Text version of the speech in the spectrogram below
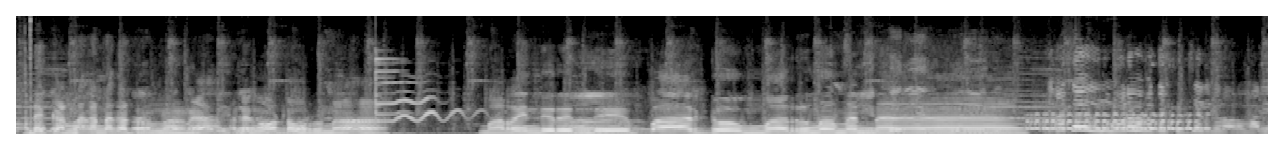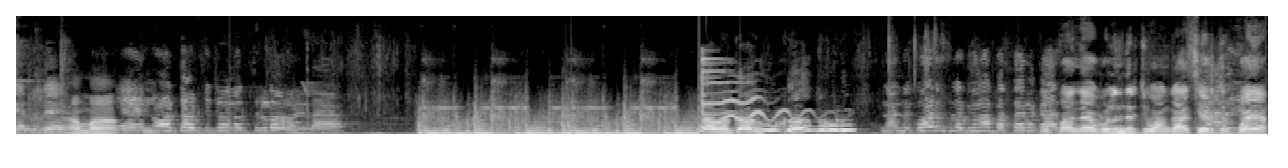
அப்படியே கண்ண கண்ண கட்டுறேன் நானு அப்படியே நோட்டை விடுறேன்னா மறைந்திருந்து பார்க்கும் மர்மம் என்ன? ஆமா. நோட்டை விட்டுட்டு திருட வரல விழுந்துருச்சு வாங்க காசு எடுத்துட்டு போயா?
